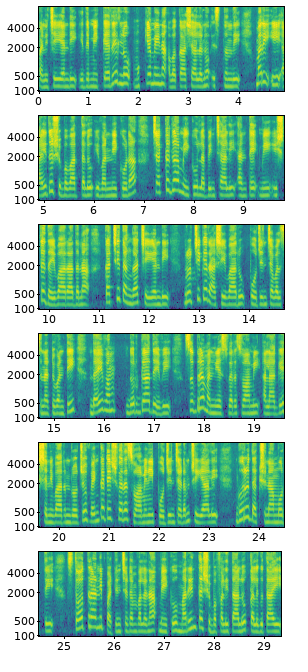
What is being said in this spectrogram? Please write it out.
పనిచేయండి. ఇది మీ కెరీర్లో ముఖ్యమైన అవకాశాలను ఇస్తుంది. మరి ఈ ఐదు శుభవార్తలు ఇవన్నీ కూడా చక్కగా మీకు లభించాలి అంటే మీ ఇష్ట దైవారాధన ఖచ్చితంగా చేయండి. వృచ్చిక రాశి వారు పూజించవలసినటువంటి దైవం దుర్గాదేవి సుబ్రహ్మణ్యేశ్వర స్వామి అలాగే శనివారం రోజు వెంకటేశ్వర స్వామిని పూజించడం చేయాలి. గురు దక్షిణామూర్తి స్తోత్రాన్ని పఠించడం వలన మీకు మరింత శుభ ఫలితాలు కలుగుతాయి.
